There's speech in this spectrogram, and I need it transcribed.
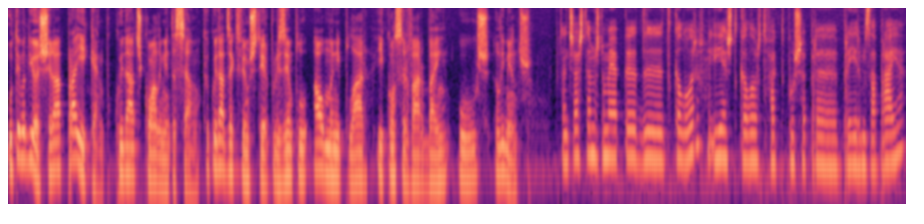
O tema de hoje será praia e campo, cuidados com a alimentação. Que cuidados é que devemos ter, por exemplo, ao manipular e conservar bem os alimentos? Portanto, já estamos numa época de, de, calor e este calor de facto puxa para, para irmos à praia.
